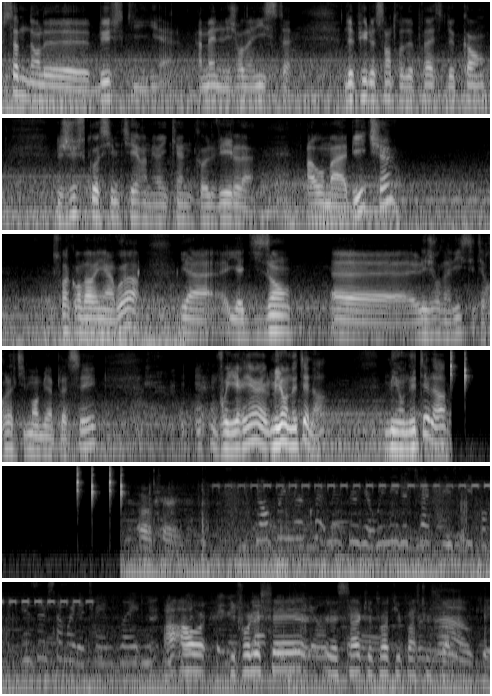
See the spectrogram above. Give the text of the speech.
sommes dans le bus qui amène les journalistes depuis le centre de presse de Caen jusqu'au cimetière américain de Colville à Omaha Beach. Je crois qu'on va rien voir. Il y a dix ans, euh, les journalistes étaient relativement bien placés. On, ne voyait rien, mais on était là. Mais on était là. Okay. Ah, ah il faut laisser le sac et toi tu passes tout seul. Ah, ok.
